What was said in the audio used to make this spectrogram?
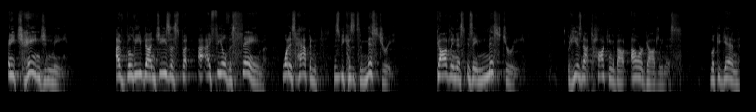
any change in me. I've believed on Jesus, but I feel the same. What has happened? This is because it's a mystery. Godliness is a mystery, but he is not talking about our godliness. Look again.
